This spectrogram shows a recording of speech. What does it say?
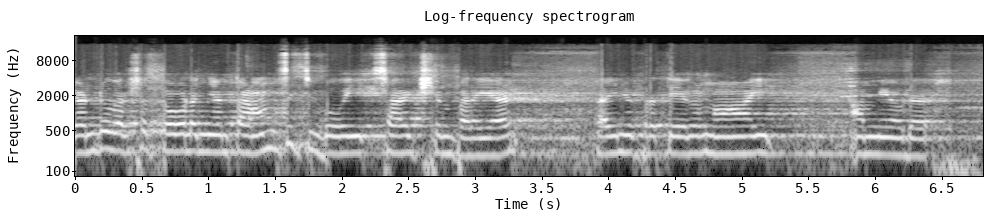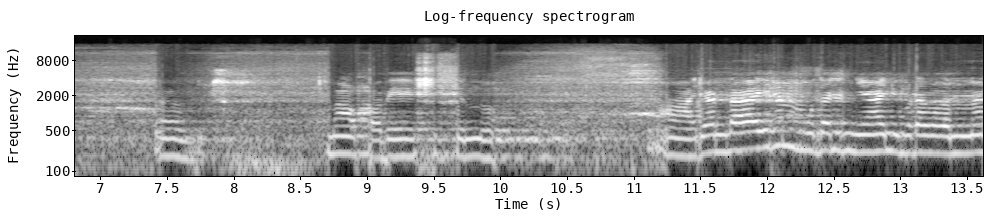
രണ്ട് വർഷത്തോളം ഞാൻ താമസിച്ചു പോയി സാക്ഷ്യം പറയാൻ. അതിന് പ്രത്യേകമായി അമ്മയോട് മാപ്പ് അപേക്ഷിക്കുന്നു രണ്ടായിരം മുതൽ ഞാനിവിടെ വന്ന്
